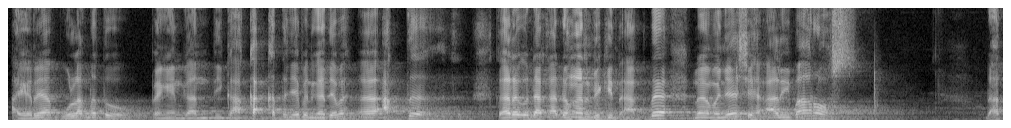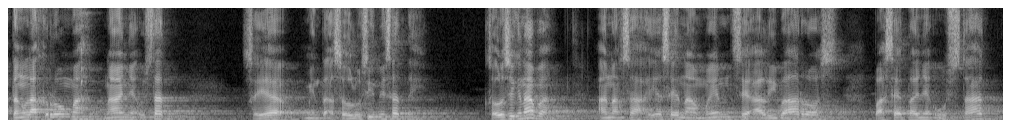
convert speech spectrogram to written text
Akhirnya pulang dah tuh, pengen ganti kakak katanya pengen ganti apa? E, akte. Karena udah kadongan bikin akte, namanya Syekh Ali Baros. Datanglah ke rumah, nanya, Ustadz, saya minta solusi nih saat nih solusi kenapa anak saya saya namain saya Ali Baros pas saya tanya Ustadz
